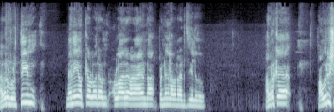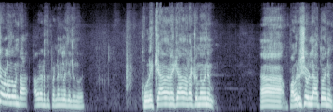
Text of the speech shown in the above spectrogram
അവർ വൃത്തിയും മെനയും ഒക്കെ ഉള്ളവർ ഉള്ളവരായതുകൊണ്ട് പെണ്ണുങ്ങൾ അവരുടെ അടുത്ത് ചെല്ലുന്നത്. അവർക്ക് പൗരുഷമുള്ളത് കൊണ്ടാണ് അവരുടെ അടുത്ത് പെണ്ണുങ്ങൾ ചെല്ലുന്നത്. കുളിക്കാതെ നനയ്ക്കാതെ നടക്കുന്നവനും പൗരുഷമില്ലാത്തവനും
